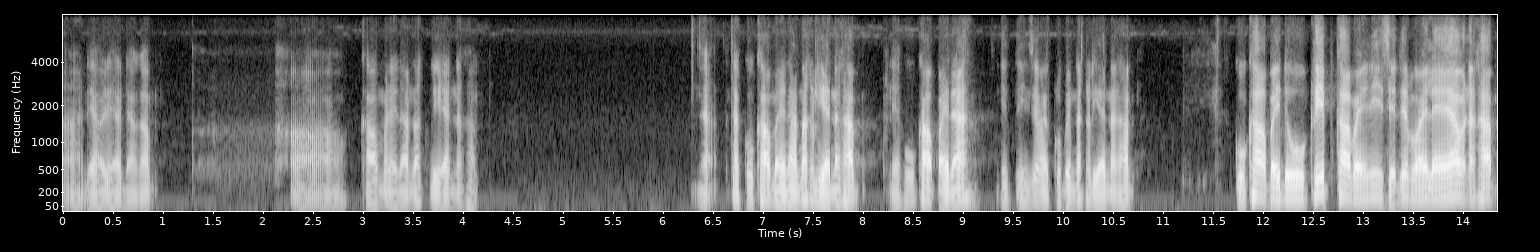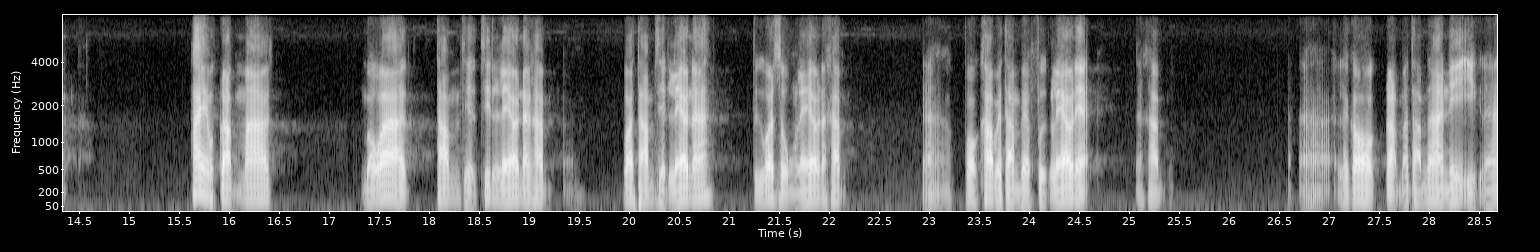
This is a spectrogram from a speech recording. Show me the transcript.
อ่าเดี๋ยวเดี๋ยวเดี๋ยวครับอ่าเข้ามาในนามนักเรียนนะครับ นะถ้าครูเข้ามาในามนักเรียนนะครับ เนี่ยครูเข้าไปนะนี่นี่จะว่าครูเป็นนักเรียนนะครับครูเข้าไปดูคลิปเข้าไปนี่เสร็จเรียบร้อยแล้วนะครับ ให้กลับมาบอกว่าทำเสร็จสิ้นแล้วนะครับ ว่าทำเสร็จแล้วนะถือว่าส่งแล้วนะครับอ่าพอเข้าไปทำแบบฝึกแล้วเนี่ยนะครับอ่าแล้วก็กลับมาทำหน้านี้อีกนะ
